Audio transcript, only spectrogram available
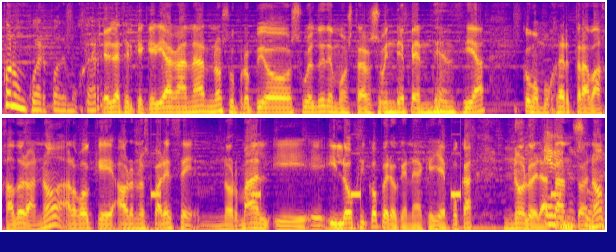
con un cuerpo de mujer. Es decir, que quería ganar ¿no? su propio sueldo y demostrar su independencia como mujer trabajadora, ¿no? Algo que ahora nos parece normal y, lógico, pero que en aquella época no lo era, tanto, ¿no?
